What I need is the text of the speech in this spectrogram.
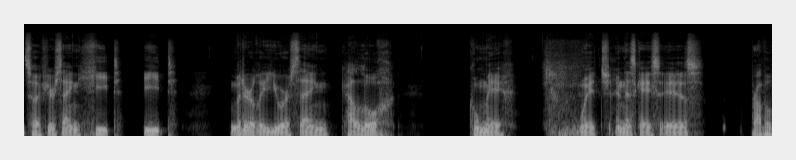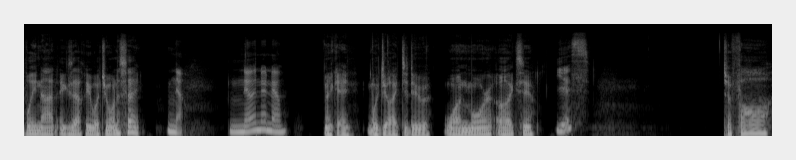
So if you're saying heat, eat, literally you are saying calor, comer, which in this case is probably not exactly what you want to say. No. No, no, no. Okay. Would you like to do one more, Alexia? Yes. To fall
